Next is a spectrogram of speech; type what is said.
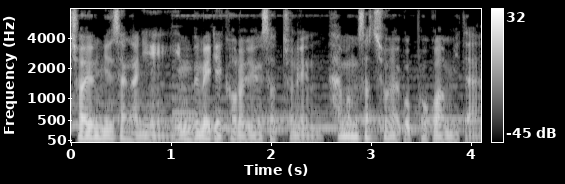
저윤 민상한이 임금에게 건월령 사초는 함흥사초라고 보고합니다.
